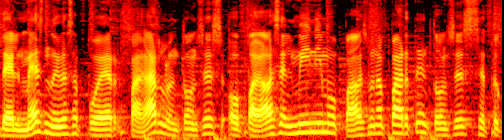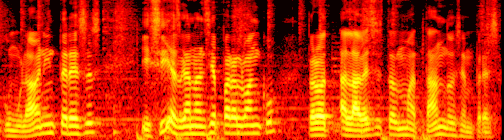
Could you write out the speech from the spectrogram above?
del mes no ibas a poder pagarlo. Entonces, o pagabas el mínimo, pagabas una parte, entonces se te acumulaban intereses y sí, es ganancia para el banco, pero a la vez estás matando esa empresa.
